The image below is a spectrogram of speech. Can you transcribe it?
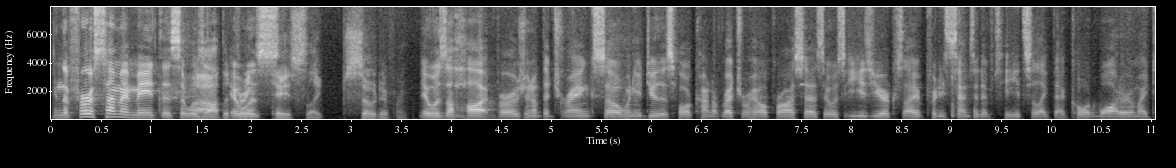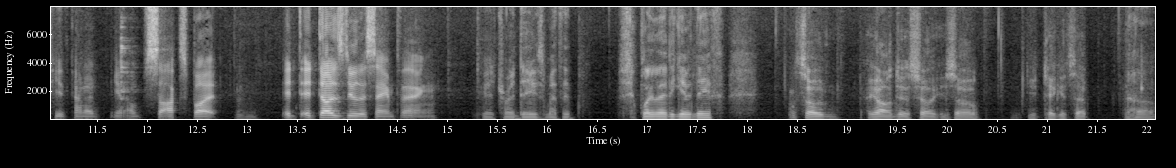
And the first time I made this, it was wow, a, the it drink was tastes like so different. it was a hot version of the drink. So when you do this whole kind of retrohale process, it was easier because I have pretty sensitive teeth. So like that cold water in my teeth kind of you know sucks, but mm-hmm. it it does do the same thing. you gotta try Dave's method. Explain that again, Dave. So yeah, I'll just show you. So you take a sip. Uh huh.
